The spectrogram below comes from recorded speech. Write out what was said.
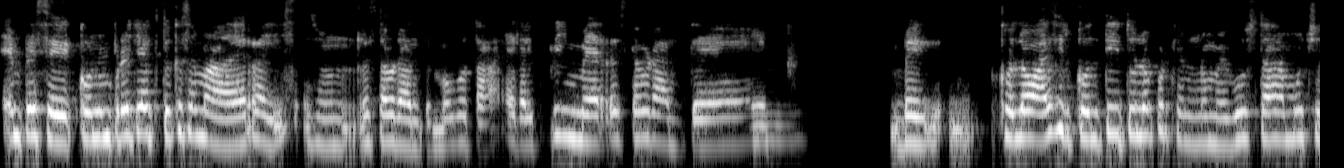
empecé con un proyecto que se llamaba De Raíz, es un restaurante en Bogotá, era el primer restaurante, lo voy a decir con título porque no me gusta mucho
